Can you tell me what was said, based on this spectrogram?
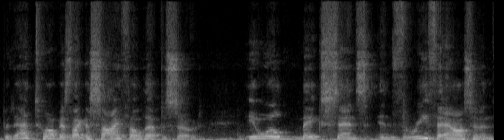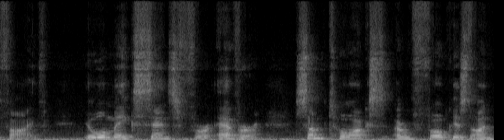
but that talk is like a Seinfeld episode. It will make sense in 3005. It will make sense forever. Some talks are focused on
